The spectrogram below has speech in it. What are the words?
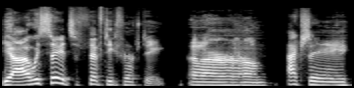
Yeah, I would say it's 50 50. Um, actually,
